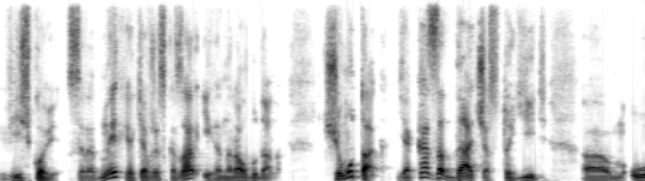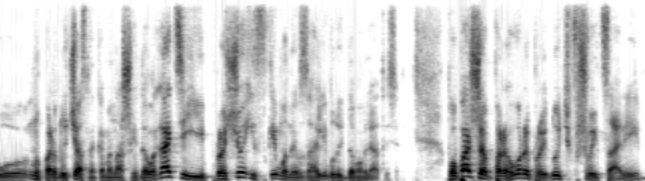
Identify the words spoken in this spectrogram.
військові. Серед них, як я вже сказав, і генерал Буданов. Чому так? Яка задача стоїть ем, у ну перед учасниками нашої делегації? І про що і з ким вони взагалі будуть домовлятися? По перше, переговори пройдуть в Швейцарії.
